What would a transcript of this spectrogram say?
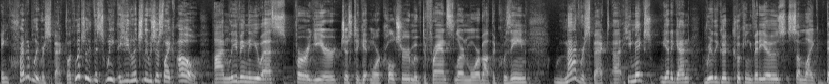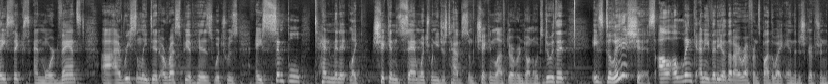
incredibly respect. Like literally this week, he literally was just like, oh, I'm leaving the US for a year just to get more culture, move to France, learn more about the cuisine. Mad respect. Uh, he makes, yet again, really good cooking videos, some like basics and more advanced. Uh, I recently did a recipe of his, which was a simple 10 minute like chicken sandwich when you just have some chicken left over and don't know what to do with it. It's delicious. I'll, I'll link any video that I reference, by the way, in the description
